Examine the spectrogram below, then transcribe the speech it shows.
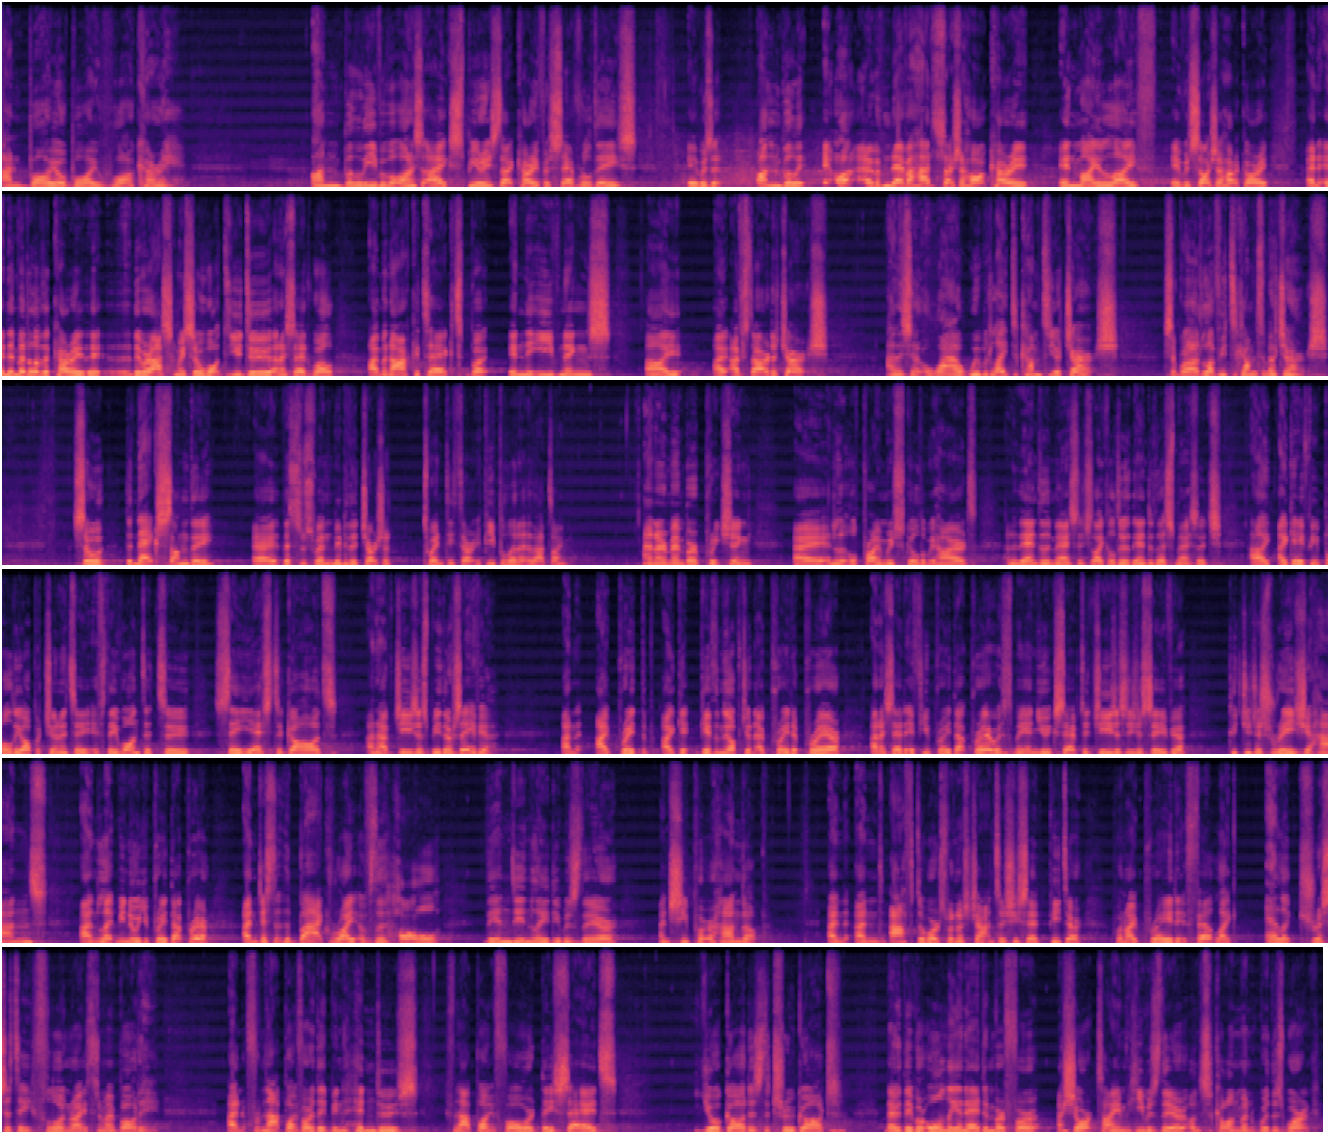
And boy, oh boy, what a curry! Unbelievable. Honestly, I experienced that curry for several days. It was unbelievable. I've never had such a hot curry in my life. It was such a hot curry. And in the middle of the curry, they, they were asking me, So, what do you do? And I said, Well, I'm an architect, but in the evenings, I, I, have started a church. And they said, Oh, wow, we would like to come to your church. I said, Well, I'd love you to come to my church. So the next Sunday, uh, this was when maybe the church had 20, 30 people in it at that time. And I remember preaching uh, in a little primary school that we hired. And at the end of the message, like I'll do at the end of this message, I, I gave people the opportunity, if they wanted to say yes to God and have Jesus be their Savior. And I prayed, the, I gave them the opportunity. I prayed a prayer, and I said, if you prayed that prayer with me and you accepted Jesus as your Savior, could you just raise your hands and let me know you prayed that prayer? And just at the back right of the hall, the Indian lady was there, and she put her hand up. And, and afterwards, when I was chatting to her, she said, Peter, when I prayed, it felt like electricity flowing right through my body. And from that point forward, they'd been Hindus. From that point forward, they said, Your God is the true God. Now, they were only in Edinburgh for a short time. He was there on secondment with his work.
